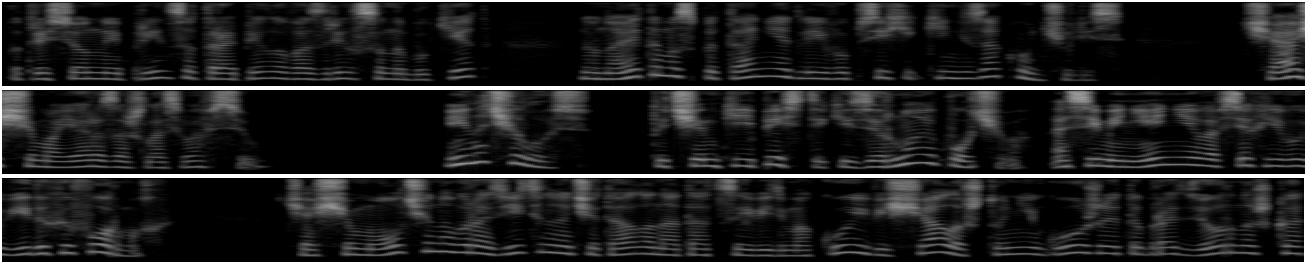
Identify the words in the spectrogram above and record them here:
Потрясенный принц оторопело возрился на букет, но на этом испытания для его психики не закончились — Чаще моя разошлась вовсю. И началось. Тычинки и пестики, зерно и почва, осеменение во всех его видах и формах. Чаще молча, но выразительно читала нотации ведьмаку и вещала, что негоже это брать зернышко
